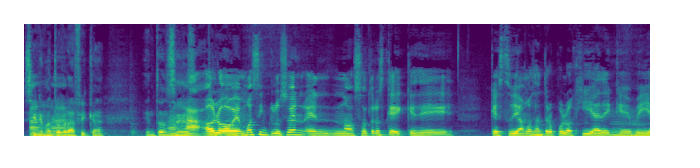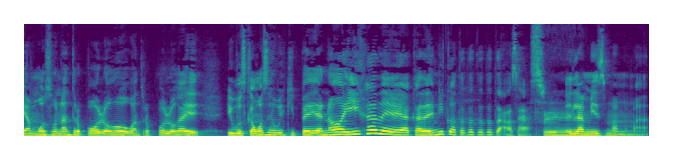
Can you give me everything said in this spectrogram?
cinematográfica. Entonces, Ajá, o lo vemos incluso en, en nosotros que, que, que estudiamos antropología, de que veíamos un antropólogo o antropóloga y, y buscamos en Wikipedia, no, hija de académico, ta, ta, ta, ta, ta. O sea, Sí. es la misma mamá.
